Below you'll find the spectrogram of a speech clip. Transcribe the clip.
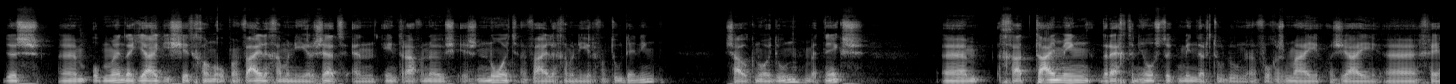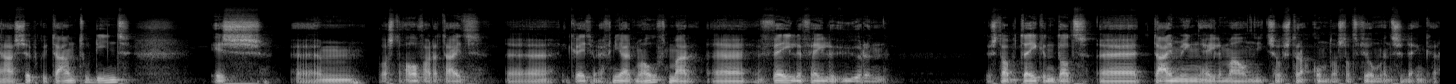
Dus ehm, op het moment dat jij die shit gewoon op een veilige manier zet, en intraveneus is nooit een veilige manier van toediening, zou ik nooit doen met niks. Ehm, gaat timing er echt een heel stuk minder toe doen. En volgens mij, als jij eh, GH subcutaan toedient, is, ehm, was de halfwaardetijd, eh ik weet hem even niet uit mijn hoofd, maar eh, vele, vele uren. Dus dat betekent dat eh, timing helemaal niet zo strak komt als dat veel mensen denken.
